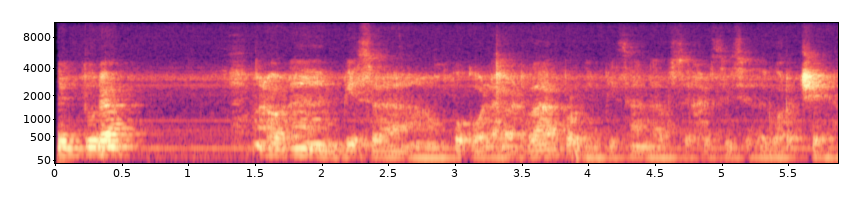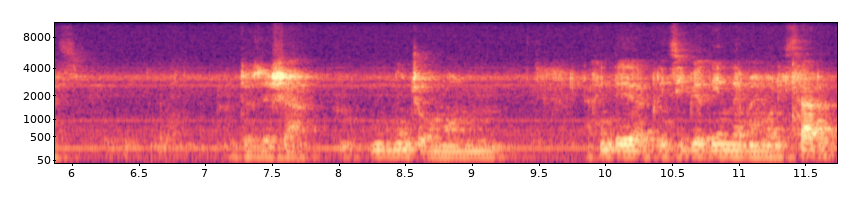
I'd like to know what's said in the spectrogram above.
lectura, ahora empieza un poco la verdad porque empiezan los ejercicios de gorcheas. Entonces ya, mucho como la gente al principio tiende a memorizar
